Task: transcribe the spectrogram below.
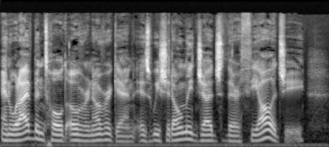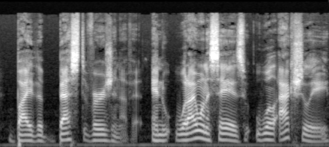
And what I've been told over and over again is we should only judge their theology by the best version of it. And what I want to say is, well, actually,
